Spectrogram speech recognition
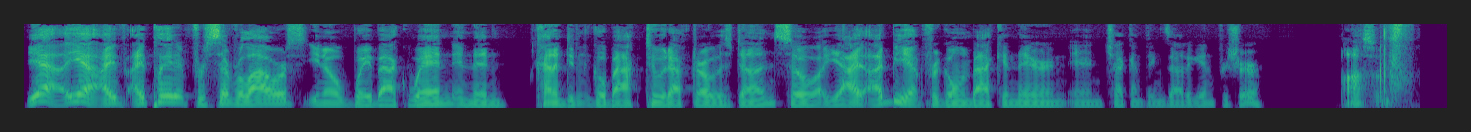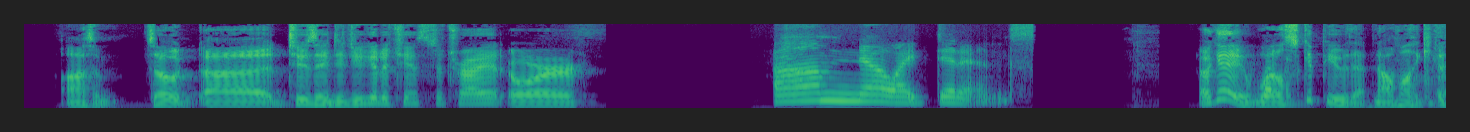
Yeah, yeah. I I played it for several hours. You know, way back when, and then kind of didn't go back to it after I was done. So yeah, I, would be up for going back in there and, and checking things out again for sure. Awesome, awesome. So uh Tuesday, did you get a chance to try it or? Um, no, I didn't. Okay, we'll skip you then. No, I'm like, kidding.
